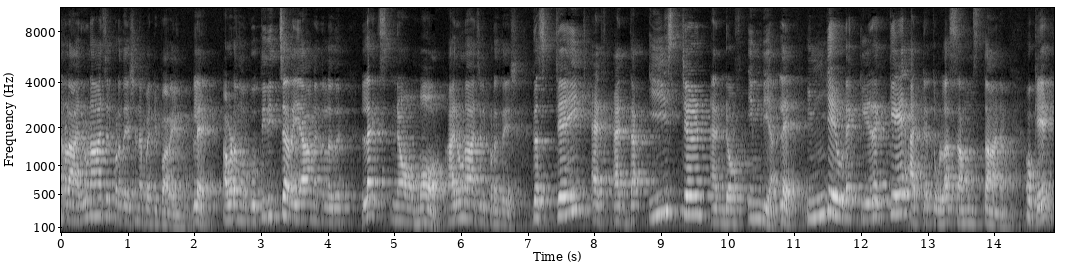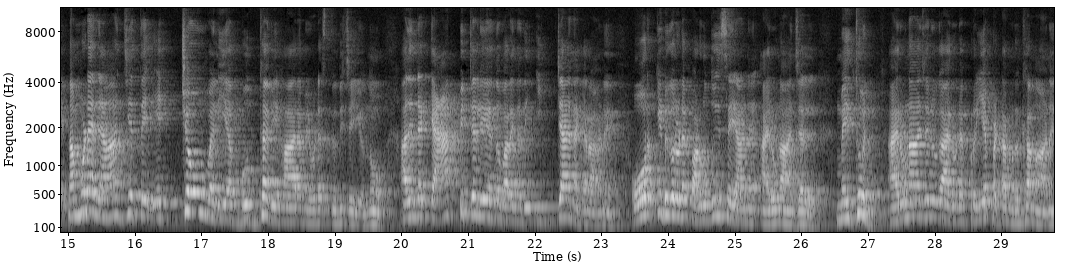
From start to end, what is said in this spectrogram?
നമ്മൾ അരുണാചൽ പ്രദേശിനെ പറ്റി പറയുന്നു അല്ലെ? അവിടെ നോക്കൂ തിരിച്ചറിയാം എന്നുള്ളത് let's know more Arunachal Pradesh the state at the eastern end of India അല്ലെ? ഇന്ത്യയുടെ കിഴക്കേ അറ്റത്തുള്ള സംസ്ഥാനം. ഓക്കെ നമ്മുടെ രാജ്യത്തെ ഏറ്റവും വലിയ ബുദ്ധവിഹാരം ഇവിടെ സ്ഥിതി ചെയ്യുന്നു? അതിന്റെ ക്യാപിറ്റൽ എന്ന് പറയുന്നത് ഇറ്റാനഗറാണ് ഓർക്കിഡുകളുടെ പറുദീസയാണ് അരുണാചൽ. മിഥുൻ അരുണാചലുകാരുടെ പ്രിയപ്പെട്ട മൃഗമാണ്.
